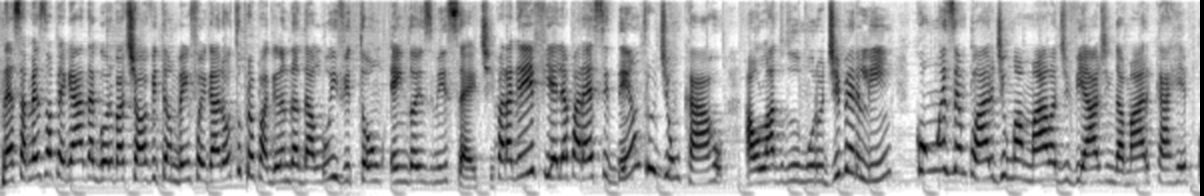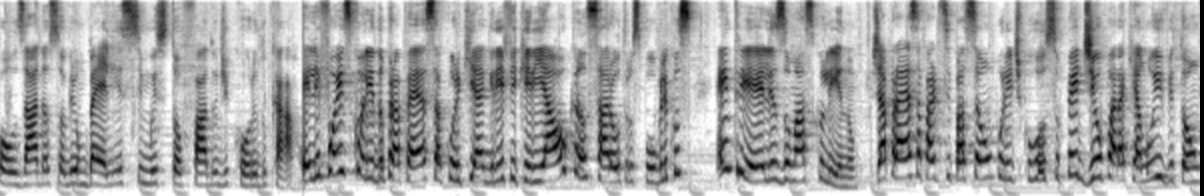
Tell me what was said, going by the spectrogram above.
Nessa mesma pegada, Gorbachev também foi garoto propaganda da Louis Vuitton em 2007. Para a grife, ele aparece dentro de um carro ao lado do muro de Berlim com um exemplar de uma mala de viagem da marca repousada sobre um belíssimo estofado de couro do carro. Ele foi escolhido para a peça porque a grife queria alcançar outros públicos, entre eles o masculino. Já para essa participação, o político russo pediu para que a Louis Vuitton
